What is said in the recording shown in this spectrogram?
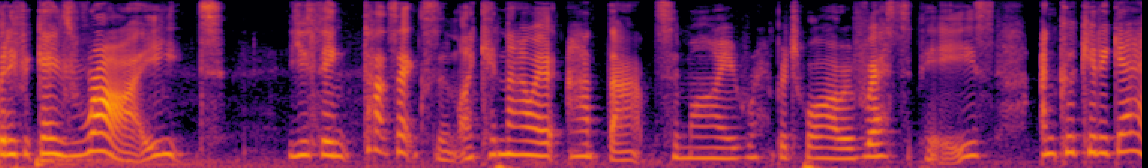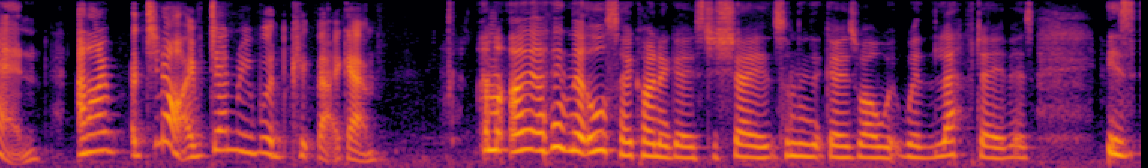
But if it goes right, you think that's excellent. I can now add that to my repertoire of recipes and cook it again. And I, do you know, I generally would cook that again. And I, I think that also kind of goes to show something that goes well with, with leftovers is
